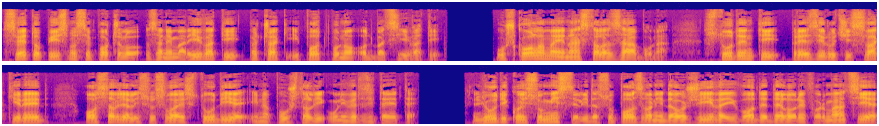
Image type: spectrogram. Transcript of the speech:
Sveto pismo se počelo zanemarivati, pa čak i potpuno odbacivati. U školama je nastala zabuna. Studenti, prezirući svaki red, ostavljali su svoje studije i napuštali univerzitete. Ljudi koji su mislili da su pozvani da ožive i vode delo reformacije,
